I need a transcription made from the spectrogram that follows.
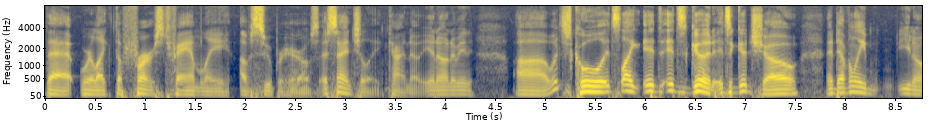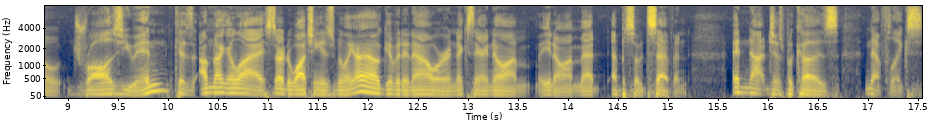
that were like the first family of superheroes, essentially, kind of. You know what I mean? Uh, which is cool. It's like it, it's good. It's a good show. It definitely you know draws you in because I'm not gonna lie. I started watching it just being like, oh, I'll give it an hour, and next thing I know, I'm you know I'm at episode seven, and not just because Netflix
